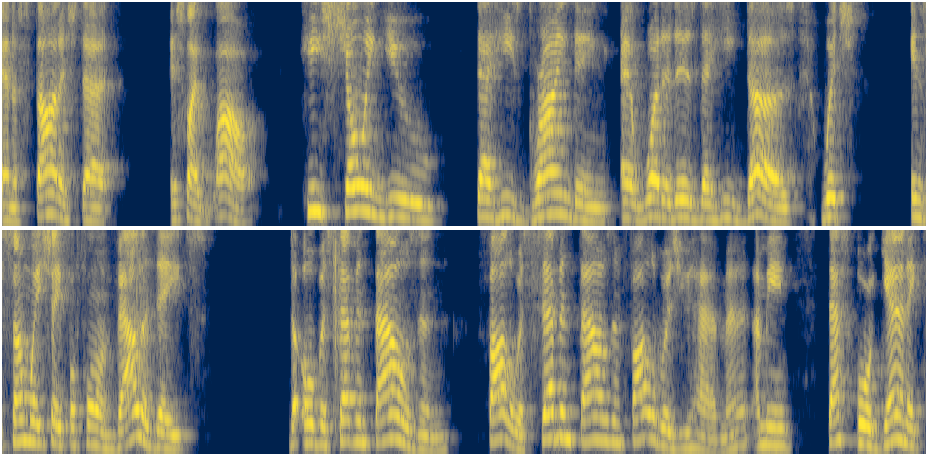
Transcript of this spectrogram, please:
and astonished that it's like wow, he's showing you that he's grinding at what it is that he does, which in some way, shape, or form validates the over 7,000 followers. 7,000 followers you have, man. I mean, that's organic,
